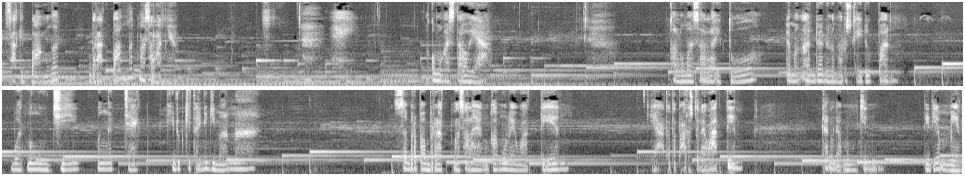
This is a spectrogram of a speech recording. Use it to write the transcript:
Sakit banget, berat banget masalahnya. Aku mau kasih tahu ya. Kalau masalah itu memang ada dalam arus kehidupan. Buat menguji, mengecek hidup kita ini gimana. Seberapa berat masalah yang kamu lewatin, ya tetap harus dilewatin. Kan gak mungkin didiemin.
